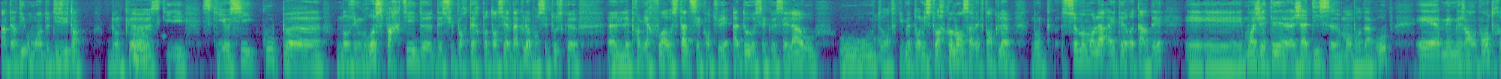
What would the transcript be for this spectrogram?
interdit au moins de 18 ans. Donc, euh, ce, qui, ce qui aussi coupe euh, dans une grosse partie de, des supporters potentiels d'un club. On sait tous que euh, les premières fois au stade, c'est quand tu es ado, c'est que c'est là où, où, entre guillemets, ton histoire commence avec ton club. Donc, ce moment-là a été retardé. Et, et moi, j'étais jadis membre d'un groupe. Et, mais, mais j'en rencontre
